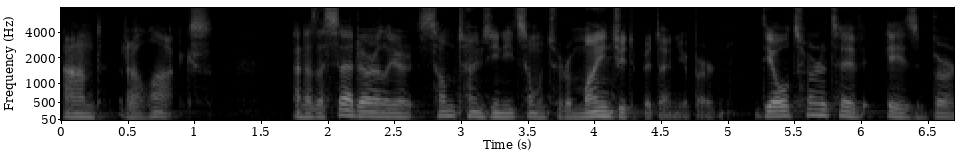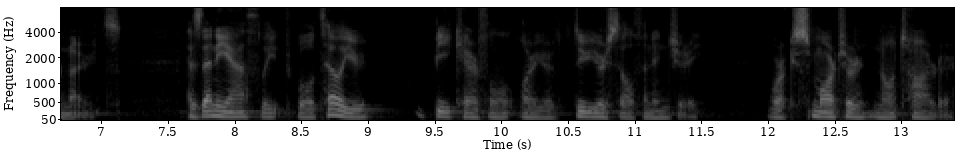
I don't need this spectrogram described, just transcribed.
and relax. And as I said earlier, sometimes you need someone to remind you to put down your burden. The alternative is burnout. As any athlete will tell you, be careful or you'll do yourself an injury. Work smarter, not harder.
